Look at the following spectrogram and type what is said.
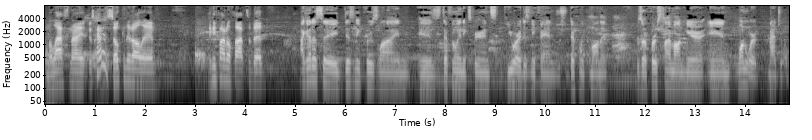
on the last night, just kind of soaking it all in. Any final thoughts, Abed? I gotta say, Disney Cruise Line is definitely an experience. If you are a Disney fan, you should definitely come on it. It was our first time on here, and one word magical.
